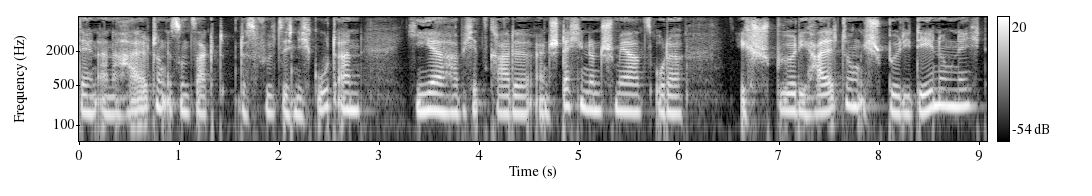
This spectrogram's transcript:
der in einer Haltung ist und sagt, das fühlt sich nicht gut an, hier habe ich jetzt gerade einen stechenden Schmerz oder ich spüre die Haltung, ich spüre die Dehnung nicht,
